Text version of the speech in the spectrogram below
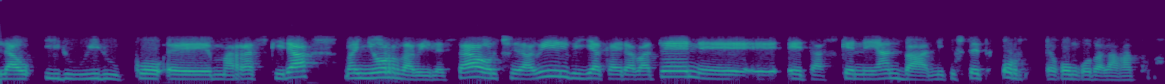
lau iru iruko e, marrazkira, baina hor dabil, ez da, hor dabil, bilakaera baten, e, eta azkenean, ba, nik uste hor egongo dalagakoa.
